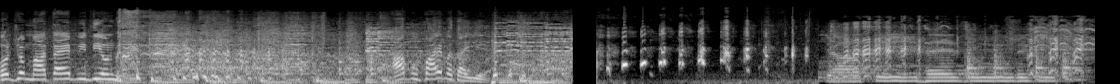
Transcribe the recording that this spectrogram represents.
और जो माताएँ पीती हैं उनको आप उपाय बताइए। प्यासी है ज़िंदगी।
